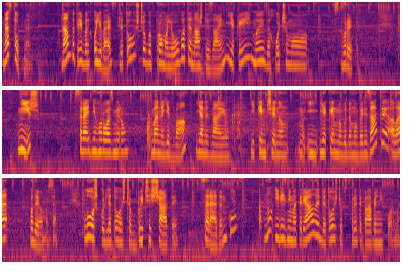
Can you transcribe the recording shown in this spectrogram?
Наступне. Нам потрібен олівець для того, щоб промальовувати наш дизайн, який ми захочемо створити. Ніж середнього розміру. У мене є два. Я не знаю, яким чином і яким ми будемо вирізати, але подивимося. Ложку для того, щоб вичищати серединку. Ну і різні матеріали для того, щоб створити правильні форми.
